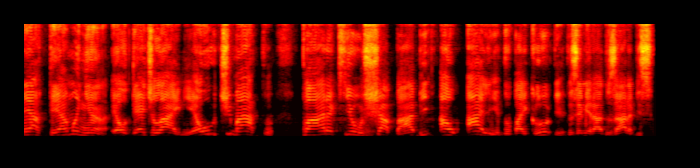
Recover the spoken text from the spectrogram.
é até amanhã, é o deadline, é o ultimato para que o Shabab Al-Ali do Bay Club dos Emirados Árabes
